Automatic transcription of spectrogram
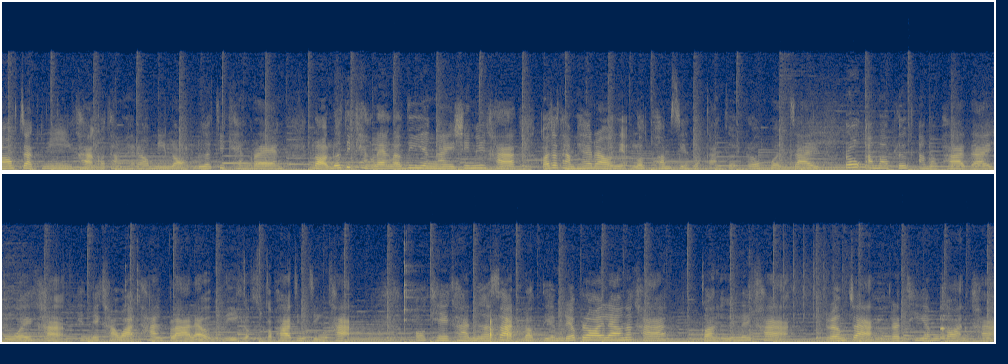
นอกจากนี้ค่ะก็ทำให้เรามีหลอดเลือดที่แข็งแรง หลอดเลือดที่แข็งแรงแล้วดียังไงใช่ไหมคะ ก็จะทำให้เราเนี่ยลดความเสี่ยงต่อการเกิดโรคหัวใจ โรคอัมพฤกษ์อัมพาตได้ด้วยค่ะ เห็นไหมคะว่าทานปลาแล้วดีกับสุขภาพจริง ๆ ค่ะ โอเคค่ะ เนื้อสัตว์เราเตรียมเรียบร้อยแล้วนะคะ ก่อนอื่นเลยค่ะ เริ่มจากกระเทียมก่อนค่ะ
